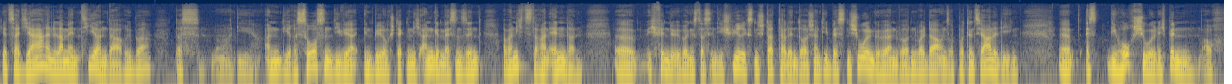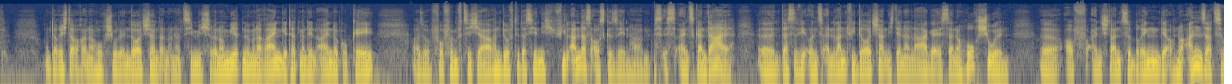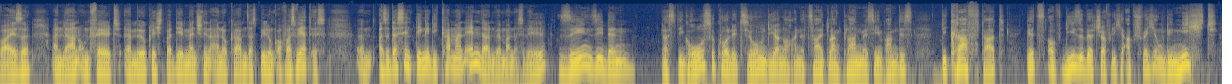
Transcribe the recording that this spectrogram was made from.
jetzt seit Jahren lamentieren darüber, dass die, an, die Ressourcen, die wir in Bildung stecken, nicht angemessen sind, aber nichts daran ändern. Äh, ich finde übrigens, dass in die schwierigsten Stadtteile in Deutschland die besten Schulen gehören würden, weil da unsere Potenziale liegen. Äh, es, die Hochschulen, ich bin auch unterrichte auch an einer Hochschule in Deutschland, an einer ziemlich renommierten. Wenn man da reingeht, hat man den Eindruck, okay, also vor 50 Jahren dürfte das hier nicht viel anders ausgesehen haben. Es ist ein Skandal, äh, dass wir uns ein Land wie Deutschland nicht in der Lage ist, seine Hochschulen äh, auf einen Stand zu bringen, der auch nur ansatzweise ein Lernumfeld ermöglicht, bei dem Menschen den Eindruck haben, dass Bildung auch was wert ist. Ähm, also das sind Dinge, die kann man ändern, wenn man es will. Sehen Sie denn, dass die Große Koalition, die ja noch eine Zeit lang planmäßig im Amt ist, die Kraft hat, jetzt auf diese wirtschaftliche Abschwächung, die nicht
